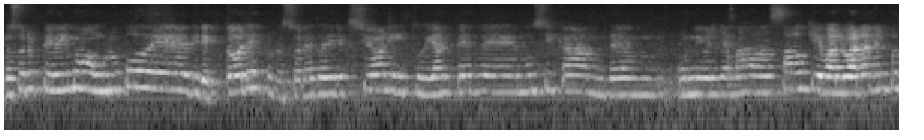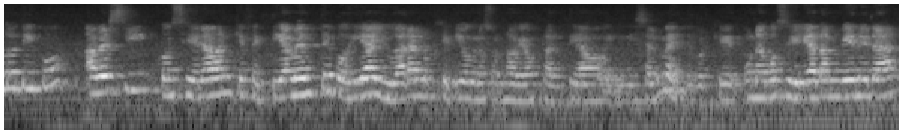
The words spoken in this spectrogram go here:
nosotros pedimos a un grupo de directores, profesores de dirección y estudiantes de música de un nivel ya más avanzado que evaluaran el prototipo a ver si consideraban que efectivamente podía ayudar al objetivo que nosotros nos habíamos planteado inicialmente, porque una posibilidad también era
